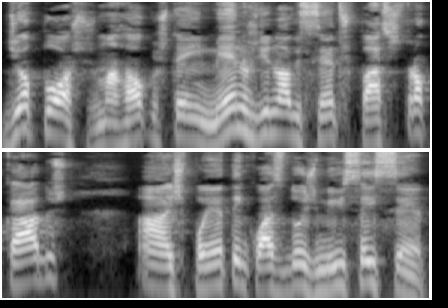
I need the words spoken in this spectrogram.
de opostos. Marrocos tem menos de 900 passes trocados, a Espanha tem quase 2.600.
